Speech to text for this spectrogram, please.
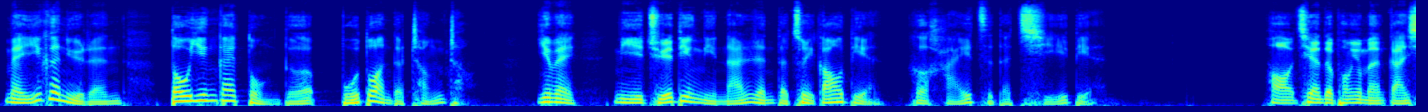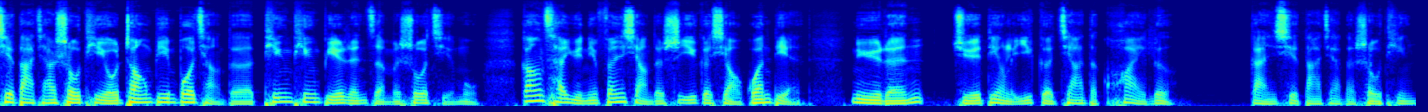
每一个女人都应该懂得不断的成长，因为。你决定你男人的最高点和孩子的起点。好，亲爱的朋友们，感谢大家收听由张斌播讲的《听听别人怎么说》节目。刚才与您分享的是一个小观点：女人决定了一个家的快乐。感谢大家的收听。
